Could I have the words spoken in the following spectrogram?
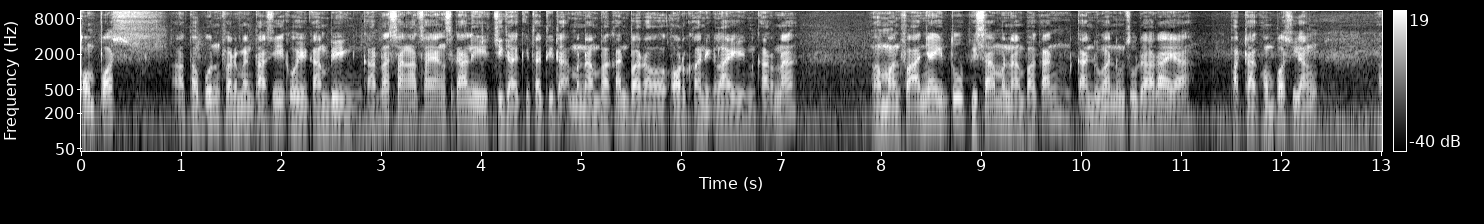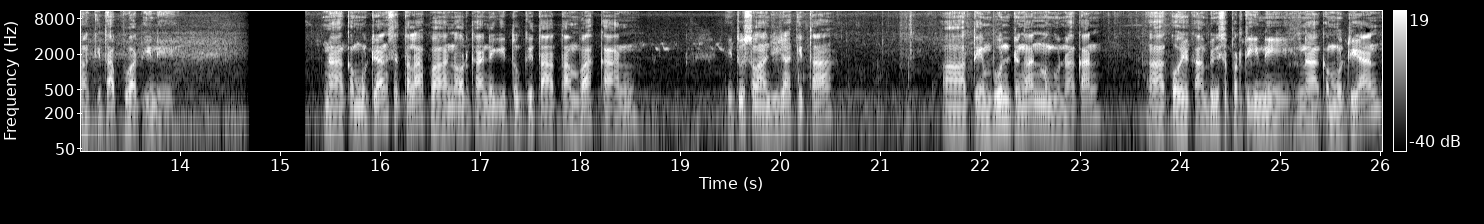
kompos ataupun fermentasi kue kambing. Karena sangat sayang sekali jika kita tidak menambahkan bahan organik lain. Karena manfaatnya itu bisa menambahkan kandungan unsur darah ya pada kompos yang uh, kita buat ini. Nah kemudian setelah bahan organik itu kita tambahkan itu selanjutnya kita uh, timbun dengan menggunakan uh, kohe kambing seperti ini. Nah kemudian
